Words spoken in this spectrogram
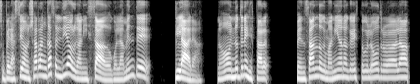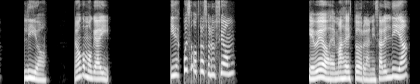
Superación, ya arrancás el día organizado, con la mente clara, ¿no? No tenés que estar pensando que mañana, que esto, que lo otro, bla, bla, bla, lío, ¿no? Como que ahí. Y después otra solución que veo, además de esto de organizar el día,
